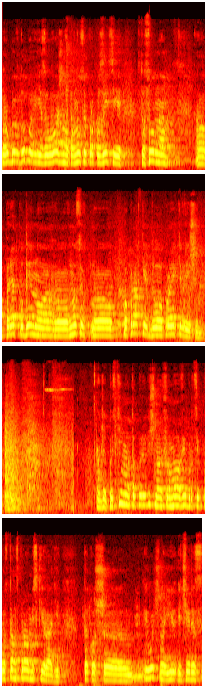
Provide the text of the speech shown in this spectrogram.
робив доповіді, зауваження та вносив пропозиції стосовно е, порядку денного, е, вносив поправки до проєктів рішень. Постійно та періодично інформував виборців про стан справ в міській раді, також і очно, і через,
